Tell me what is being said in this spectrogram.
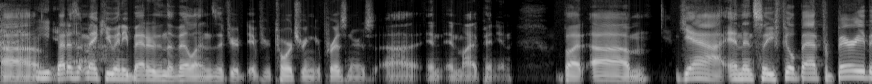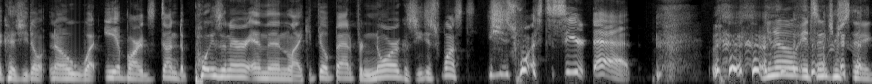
Uh, yeah. that doesn't make you any better than the villains if you're if you're torturing your prisoners. Uh, in in my opinion, but um, yeah, and then so you feel bad for Barry because you don't know what Eobard's done to poison her, and then like you feel bad for Nora because she just wants to, she just wants to see her dad you know, it's interesting.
